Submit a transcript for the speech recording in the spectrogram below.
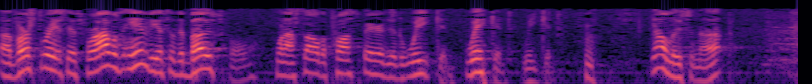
Uh, verse 3 it says, For I was envious of the boastful when I saw the prosperity of the wicked. Wicked. Wicked. Y'all loosen up.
